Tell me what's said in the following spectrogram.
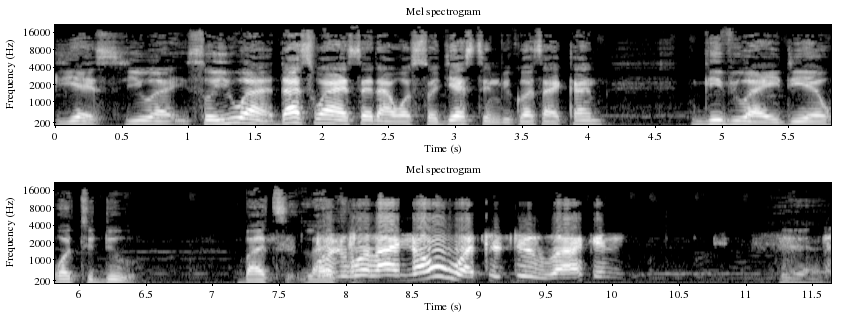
Yes, you are. So you are. That's why I said I was suggesting because I can't give you an idea what to do. But, like, well, well, I know what to do. I can yeah.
